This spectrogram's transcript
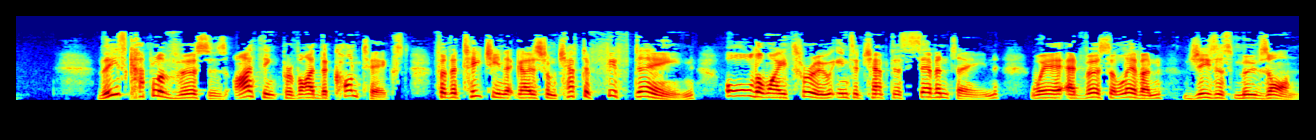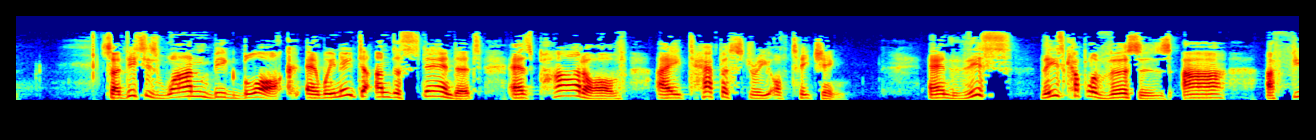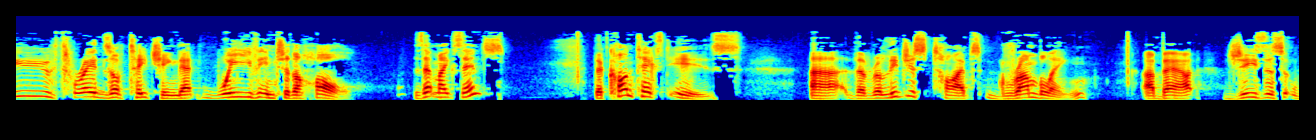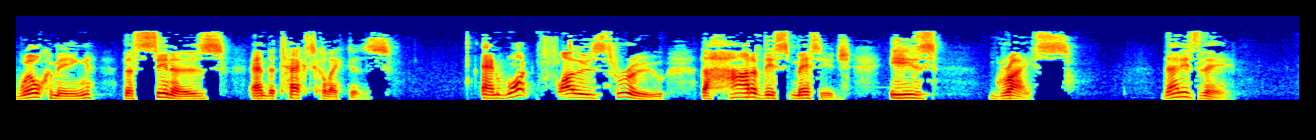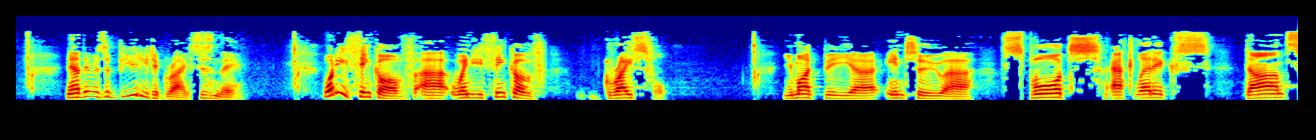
These couple of verses, I think, provide the context for the teaching that goes from chapter 15 all the way through into chapter 17, where at verse 11, Jesus moves on. So this is one big block, and we need to understand it as part of a tapestry of teaching. And this, these couple of verses are a few threads of teaching that weave into the whole. Does that make sense? The context is uh, the religious types grumbling about Jesus welcoming the sinners and the tax collectors. And what flows through the heart of this message is grace. That is there. Now, there is a beauty to grace, isn't there? What do you think of uh, when you think of graceful? You might be uh, into uh, sports, athletics, dance,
